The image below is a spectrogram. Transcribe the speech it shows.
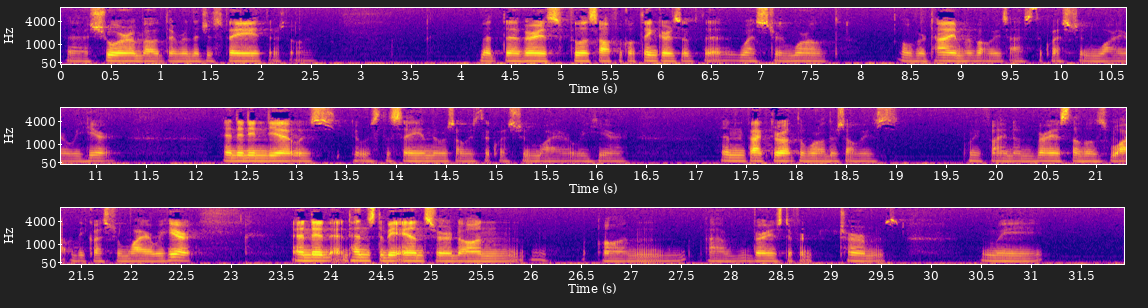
uh, sure about their religious faith, or so on. But the various philosophical thinkers of the Western world over time have always asked the question, why are we here? And in India it was, it was the same, there was always the question, why are we here? And in fact, throughout the world, there's always, we find on various levels, why, the question, why are we here? And it, it tends to be answered on, on uh, various different terms. We,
